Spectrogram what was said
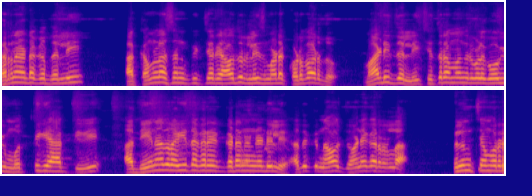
ಕರ್ನಾಟಕದಲ್ಲಿ ಆ ಕಮಲ್ ಹಾಸನ್ ಪಿಕ್ಚರ್ ಯಾವ್ದು ರಿಲೀಸ್ ಮಾಡಕ್ ಕೊಡಬಾರ್ದು. ಮಾಡಿದ್ದಲ್ಲಿ ಚಿತ್ರಮಂದಿರಗಳಿಗೆ ಹೋಗಿ ಮುತ್ತಿಗೆ ಹಾಕ್ತಿವಿ. ಅದೇನಾದ್ರೂ ಅಹಿತಕರ ಘಟನೆ ನಡೀಲಿ, ಅದಕ್ಕೆ ನಾವು ಜೋಣೆಗಾರರಲ್ಲ ಫಿಲ್ಮ್ ಚೇಂಬರ್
